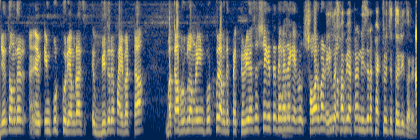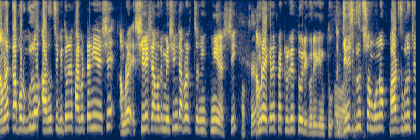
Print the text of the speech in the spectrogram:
যেহেতু আমাদের ইনপুট করি আমরা ভিতরে ফাইবারটা বা কাপড়গুলো আমরা ইনপুট করি আমাদের ফ্যাক্টরি আছে সেক্ষেত্রে দেখা যায় এখন সবার বাড়িতে এগুলো সবই আপনারা নিজেরা ফ্যাক্টরিতে তৈরি করেন? আমরা কাপড়গুলো আর হচ্ছে ভিতরে ফাইবারটা নিয়ে এসে আমরা সিলেটে আমাদের মেশিনটা আমরা নিয়ে আসছি। আমরা এখানে ফ্যাক্টরিতে তৈরি করি কিন্তু। জিনিসগুলো হচ্ছে সম্পূর্ণ পার্টসগুলো হচ্ছে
